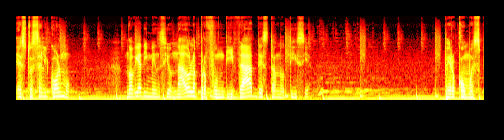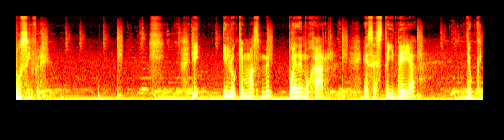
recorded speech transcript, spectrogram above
Esto es el colmo. No había dimensionado la profundidad de esta noticia. Pero ¿cómo es posible? Y, y lo que más me puede enojar es esta idea de que,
